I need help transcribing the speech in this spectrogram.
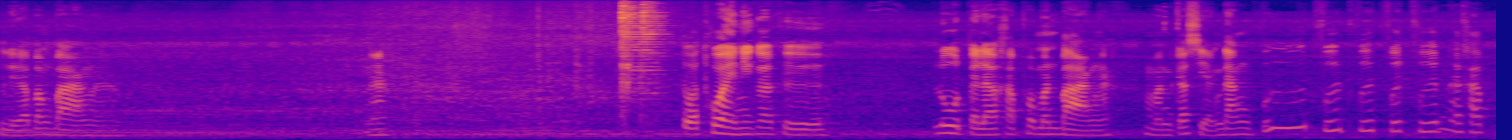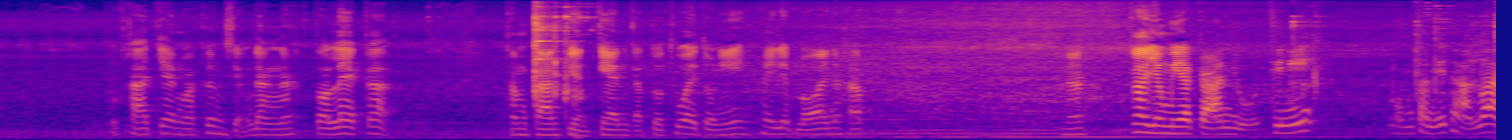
เหลือบางๆนะนะ ตัวถ้วยนี่ก็คือรูดไปแล้วครับเพราะมันบางนะมันก็เสียงดังปื๊ดฟืดฟืดฟืดฟืดนะครับ ลูกค้าแจ้งว่าเครื่องเสียงดังนะ ตอนแรกก็ทำการเปลี่ยนแกนกับตัวถ้วยตัวนี้ให้เรียบร้อยนะครับนะก็ยังมีอาการอยู่ทีนี้ผมสันนิษฐานว่า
